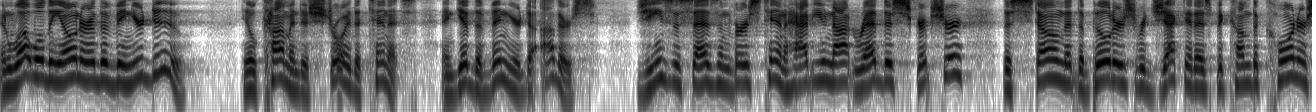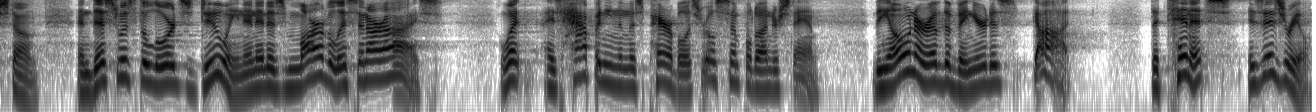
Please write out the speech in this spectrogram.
And what will the owner of the vineyard do? He'll come and destroy the tenants and give the vineyard to others. Jesus says in verse 10 Have you not read this scripture? The stone that the builders rejected has become the cornerstone. And this was the Lord's doing, and it is marvelous in our eyes. What is happening in this parable, it's real simple to understand. The owner of the vineyard is God, the tenants is Israel.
